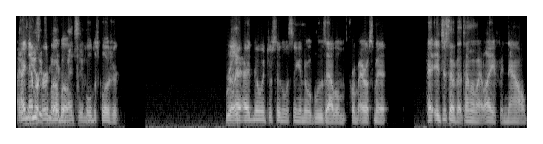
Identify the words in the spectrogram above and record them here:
I never heard Bobo. Dimension, full disclosure. Really, I, I, had no interest in listening into a blues album from Aerosmith. It just at that time of my life, and now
